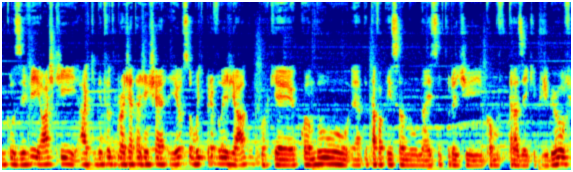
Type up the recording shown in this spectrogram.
Inclusive, eu acho que aqui dentro do projeto a gente é, eu sou muito privilegiado, porque quando eu estava pensando na estrutura de como trazer a equipe de growth,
